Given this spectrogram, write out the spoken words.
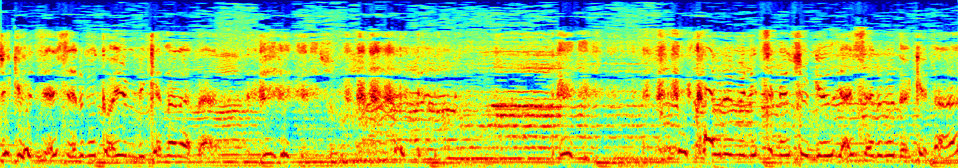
şu gözyaşlarımı koyun bir kenara da. Kavrimin içine şu gözyaşlarımı dökün ha.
